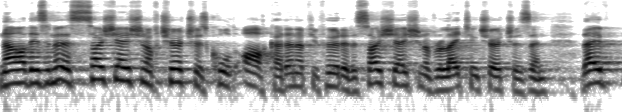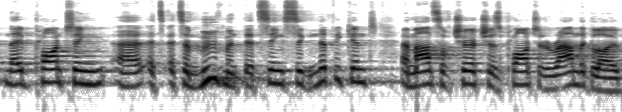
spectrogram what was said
Now, there's an association of churches called ARC. I don't know if you've heard it, Association of Relating Churches. And they've, they're planting, uh, it's, it's a movement that's seeing significant amounts of churches planted around the globe.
